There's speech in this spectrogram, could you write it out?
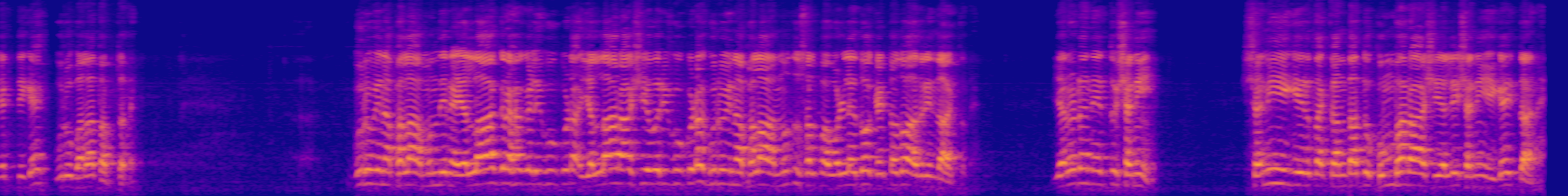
ವ್ಯಕ್ತಿಗೆ ಗುರುಬಲ ತಪ್ತದೆ. ಗುರುವಿನ ಫಲ ಮುಂದಿನ ಎಲ್ಲಾ ಗ್ರಹಗಳಿಗೂ ಕೂಡ, ಎಲ್ಲಾ ರಾಶಿಯವರಿಗೂ ಕೂಡ ಗುರುವಿನ ಫಲ ಅನ್ನೋದು ಸ್ವಲ್ಪ ಒಳ್ಳೆಯದೋ ಕೆಟ್ಟದೋ ಅದರಿಂದ ಆಗ್ತದೆ. ಎರಡನೇದ್ದು ಶನಿ. ಶನಿ ಈಗ ಇರತಕ್ಕಂಥದ್ದು ಕುಂಭರಾಶಿಯಲ್ಲಿ ಶನಿ ಈಗ ಇದ್ದಾನೆ.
